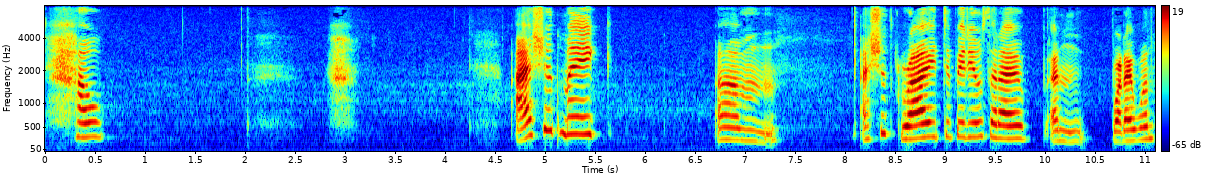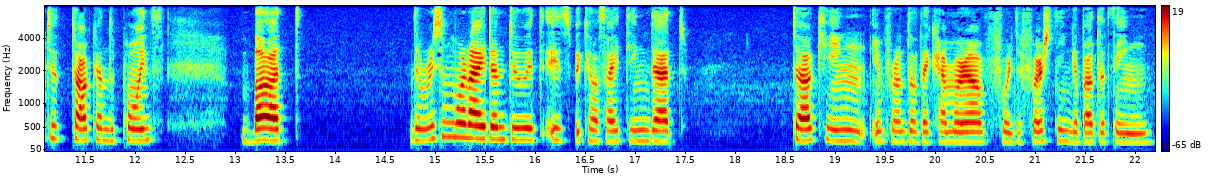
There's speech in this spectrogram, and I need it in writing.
How I should make um I should write the videos that I and what I want to talk and the points but the reason why I don't do it is because I think that talking in front of the camera for the first thing about the thing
